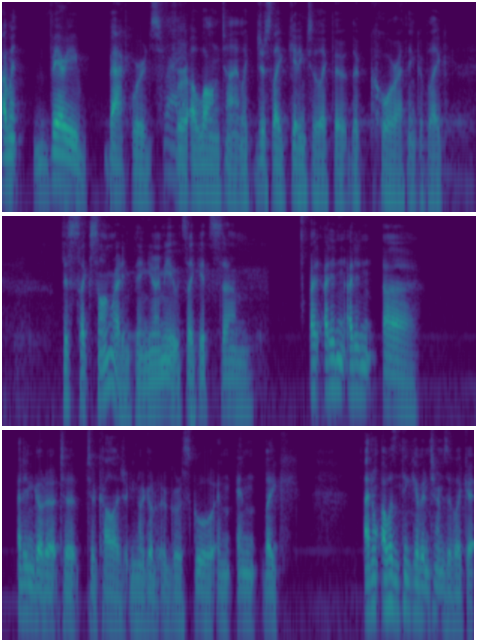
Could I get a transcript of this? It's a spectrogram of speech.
I went very backwards Right. for a long time, like just like getting to like the the core. I think of like this like songwriting thing. You know what I mean? It's like it's um, I, I didn't I didn't uh, I didn't go to, to, to college. You know, go to go to school and and like I don't I wasn't thinking of it in terms of like a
